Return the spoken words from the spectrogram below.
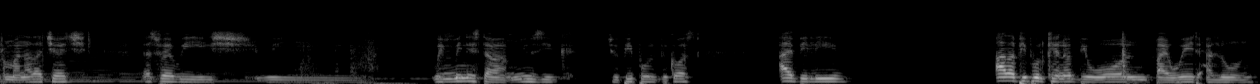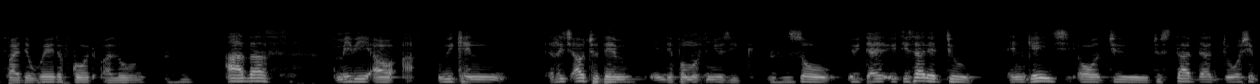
from another church, that's where we sh- we we minister music to people because I believe other people cannot be won by word alone, by the word of God alone. Mm-hmm. Others, maybe our, we can reach out to them in the form of music. Mhm. So we, de- we decided to engage or to to start that worship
